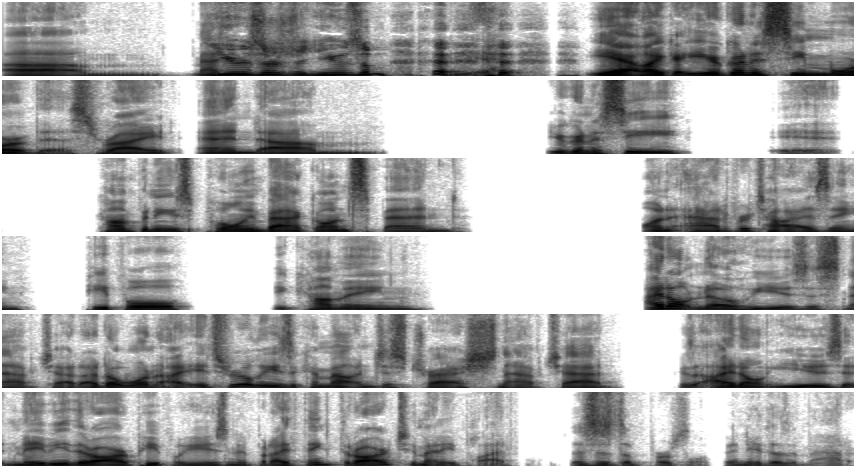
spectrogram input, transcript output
um, manu- Users will use them. Yeah. Yeah, like you're going to see more of this, right? And um, you're going to see eh, companies pulling back on spend, on advertising, people becoming. I don't know who uses Snapchat. I don't want. I, it's really easy to come out and just trash Snapchat because I don't use it. Maybe there are people using it, but I think there are too many platforms. This is a personal opinion. It doesn't matter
